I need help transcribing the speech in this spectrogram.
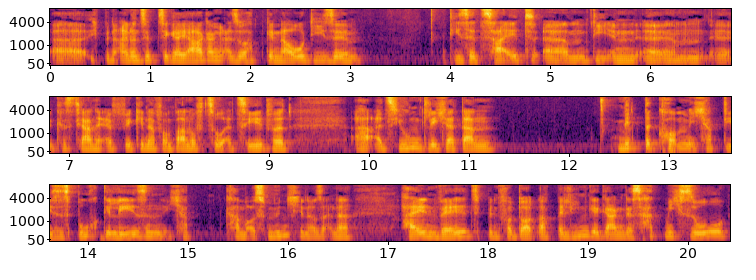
äh, ich bin 71er Jahrgang, also habe genau diese, diese Zeit, ähm, die in ähm, äh, Christiane F. Wir Kinder vom Bahnhof Zoo erzählt wird, äh, als Jugendlicher dann mitbekommen. Ich habe dieses Buch gelesen. Ich hab, kam aus München, aus einer heilen Welt, bin von dort nach Berlin gegangen. Das hat mich so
